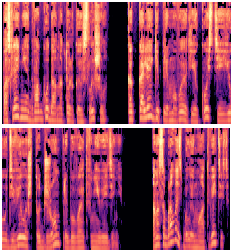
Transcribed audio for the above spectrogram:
Последние два года она только и слышала, как коллеги перемывают ей кости, и ее удивило, что Джон пребывает в неведении. Она собралась было ему ответить,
